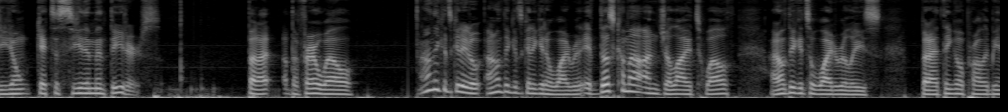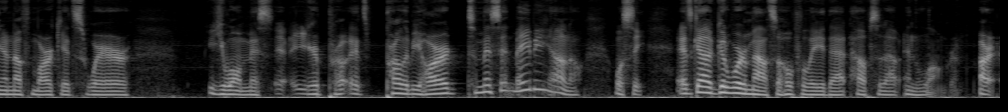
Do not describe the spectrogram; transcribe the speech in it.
you don't get to see them in theaters. But I, the farewell, I don't think it's gonna. I don't think it's gonna get a wide. Re- it does come out on July 12th. I don't think it's a wide release, but I think it'll probably be in enough markets where you won't miss. You're. Pro- it's probably be hard to miss it. Maybe I don't know we'll see. It's got a good word of mouth, so hopefully that helps it out in the long run. All right.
